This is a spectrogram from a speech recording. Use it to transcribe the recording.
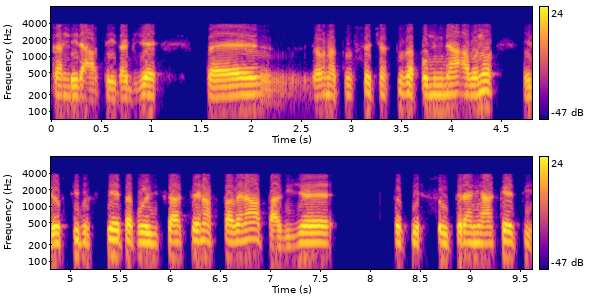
kandidáty, takže to je, jo, na to se často zapomíná. A ono, lidovci prostě ta politická scéna nastavená tak, že to jsou teda nějaké ty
